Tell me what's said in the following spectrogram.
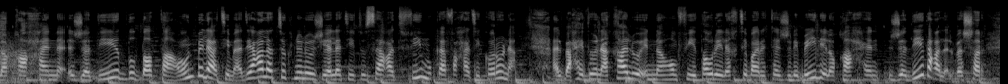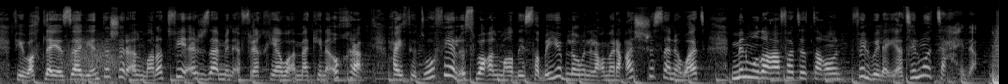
لقاح جديد ضد الطاعون بالاعتماد على التكنولوجيا التي تساعد في مكافحة كورونا. الباحثون قالوا إنهم في طور الاختبار التجريبي للقاح جديد على البشر. في وقت لا يزال ينتشر المرض في أجزاء من أفريقيا وأماكن أخرى حيث توفي الأسبوع الماضي صبي يبلغ من العمر عشر سنوات من مضاعفات الطاعون في الولايات المتحدة.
